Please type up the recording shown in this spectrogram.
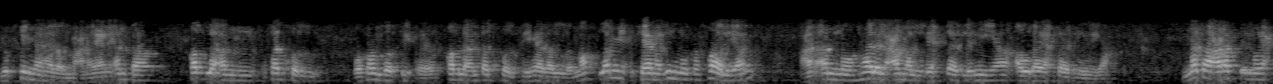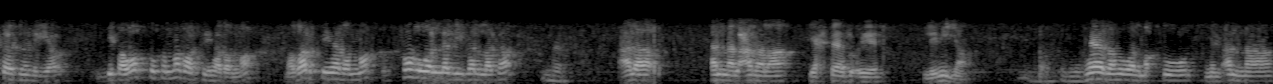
يفهمنا هذا المعنى. يعني أنت قبل أن تدخل وتنظر في قبل أن تدخل في هذا النص لم كان ذهنك خاليا عن أنه هل العمل يحتاج لنية أو لا يحتاج لنية. متى عرفت أنه يحتاج لنية؟ بتوسط النظر في هذا النص. نظرت في هذا النص فهو الذي دلك. على أن العمل يحتاج إيه لنية. هذا هو المقصود من أن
